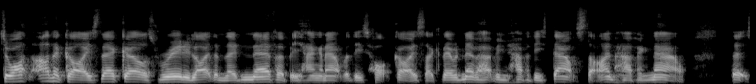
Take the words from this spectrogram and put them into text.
do other guys, their girls really like them? They'd never be hanging out with these hot guys. Like they would never have even have these doubts that I'm having now that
